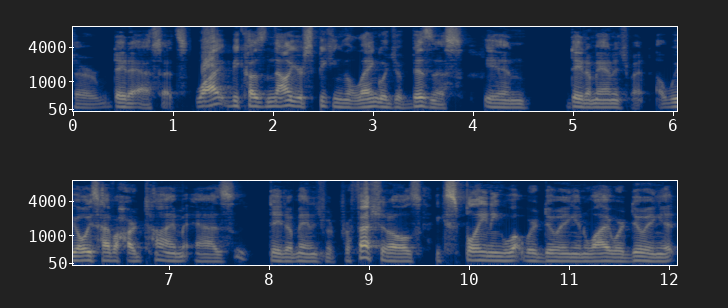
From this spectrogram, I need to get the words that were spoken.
their data assets. Why? Because now you're speaking the language of business in data management. We always have a hard time as data management professionals explaining what we're doing and why we're doing it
